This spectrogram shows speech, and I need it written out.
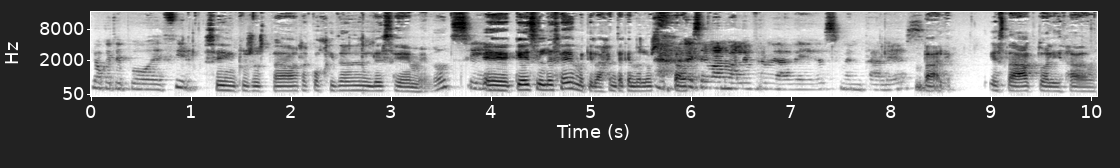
lo que te puedo decir. sí, incluso está recogido en el DSM, ¿no? Sí. Eh, ¿Qué es el DSM? Que la gente que no lo sepa. Es el manual de enfermedades mentales. Vale, está actualizado.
